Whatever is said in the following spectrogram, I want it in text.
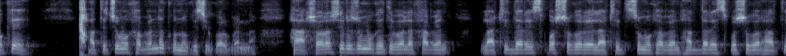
ওকে? হাতে চুমু খাবেন না, কোনো কিছু করবেন না। হ্যাঁ সরাসরি চুমু খেতে পারলে খাবেন। লাঠি দ্বারা স্পর্শ করে লাঠিতে চুমু খাবেন, হাত দ্বারা স্পর্শ করে হাতে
